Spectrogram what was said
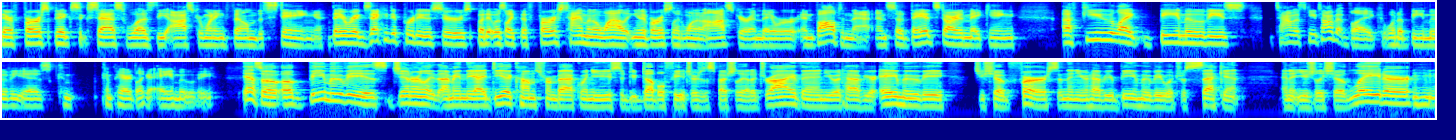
their first big success was the Oscar winning film The Sting. They were executive producers, but it was like the first time in a while that Universal had won an Oscar and they were involved in that. And so they had started making a few like B movies. Thomas, can you talk about like what a B movie is com- compared to like an A movie? Yeah, so a B movie is generally, I mean, the idea comes from back when you used to do double features, especially at a drive in. You would have your A movie that you showed first, and then you would have your B movie, which was second and it usually showed later mm-hmm.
